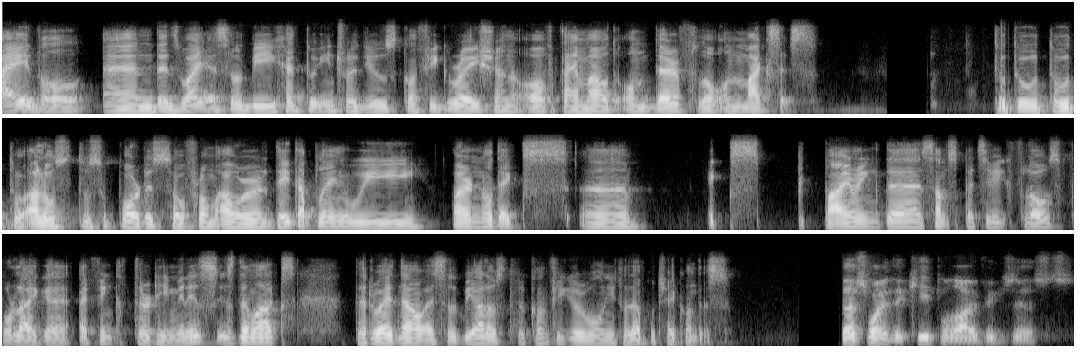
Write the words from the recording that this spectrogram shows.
idle. And that's why SLB had to introduce configuration of timeout on their flow on maxes to, to, to, to allow us to support it. So from our data plane, we are not ex, uh, expiring the some specific flows for like, uh, I think 30 minutes is the max that right now SLB allows to configure. We'll need to double check on this. That's why the keep alive exists,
